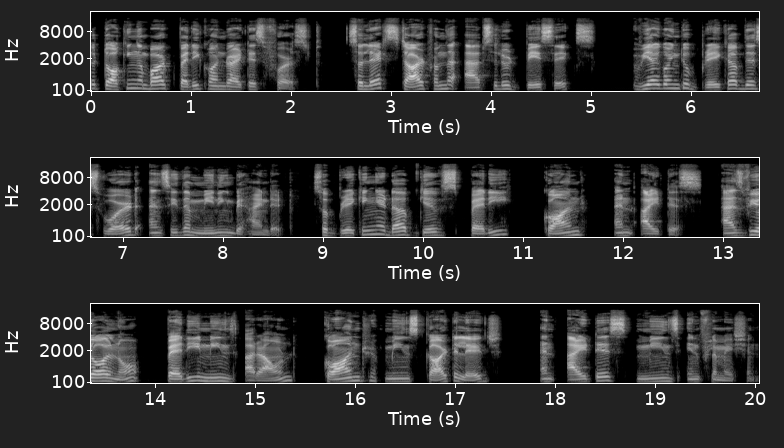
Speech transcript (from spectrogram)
So talking about perichondritis first. So let's start from the absolute basics. We are going to break up this word and see the meaning behind it. So breaking it up gives peri, chond and itis. As we all know, peri means around, chond means cartilage, and itis means inflammation.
